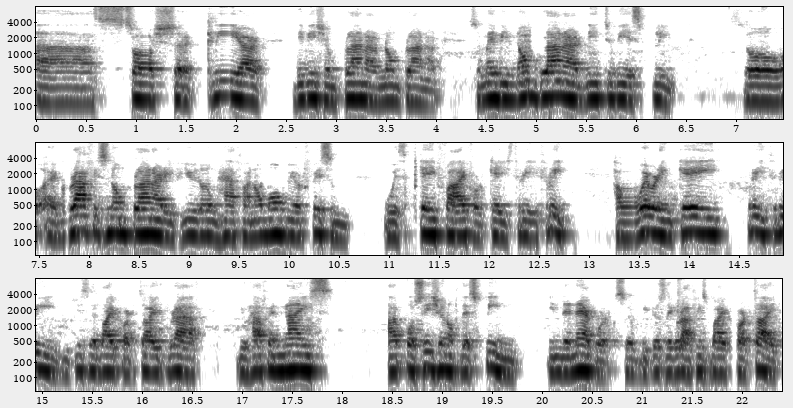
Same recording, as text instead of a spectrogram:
uh, such a clear division planar non-planar. So maybe non-planar need to be split. So a graph is non-planar if you don't have an homeomorphism with K5 or K33. However, in K33, which is a bipartite graph, you have a nice uh, position of the spin in the network. So because the graph is bipartite,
